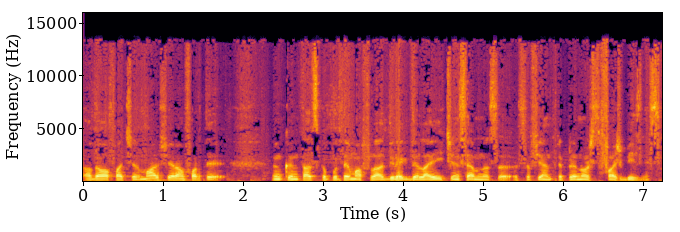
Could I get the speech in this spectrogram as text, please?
aveau afaceri mari și eram foarte încântați că putem afla direct de la ei ce înseamnă să, să fii antreprenor și să faci business.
